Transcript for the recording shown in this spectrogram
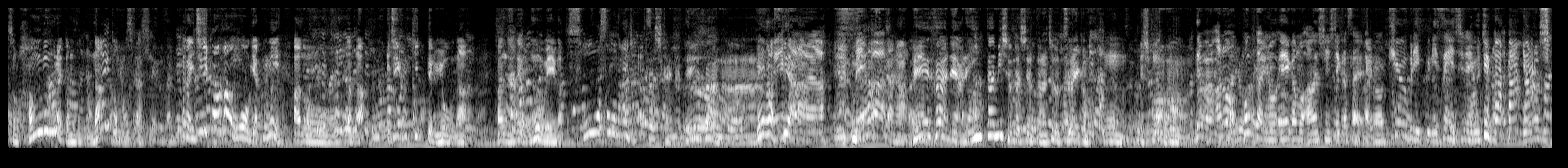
その半分ぐらいと思うことないと思うんですよだから1時間半を逆にあのなんだ1時間切ってるような感じで思う映画ってそうそうないじゃない？ですか確かになベンハーな。ベンハー好きだな。ベンハー。好きだな。ベンハーねあれインターミッションなしだったらちょっと辛いかも。うん。でしょ？でもあの今回の映画も安心してください、あのキューブリック2001年宇宙の旅よろしく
